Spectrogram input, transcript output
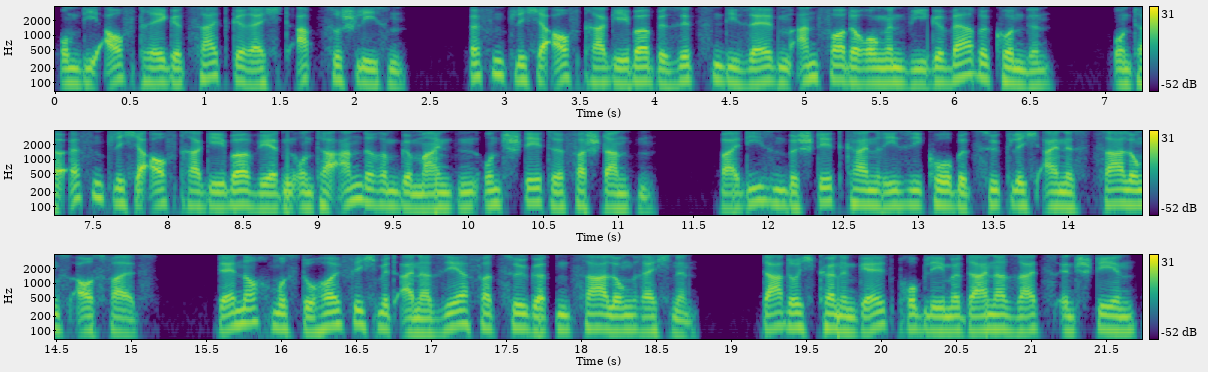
um die Aufträge zeitgerecht abzuschließen. Öffentliche Auftraggeber besitzen dieselben Anforderungen wie Gewerbekunden. Unter öffentliche Auftraggeber werden unter anderem Gemeinden und Städte verstanden. Bei diesen besteht kein Risiko bezüglich eines Zahlungsausfalls. Dennoch musst du häufig mit einer sehr verzögerten Zahlung rechnen. Dadurch können Geldprobleme deinerseits entstehen,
